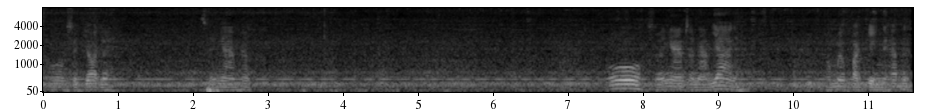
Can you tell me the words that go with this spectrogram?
โอ้ สุดยอดเลย สวยงามครับ โอ้ สวยงามสนามหญ้าเนี่ยของเมืองปักกิ่งนะครับเนี่ย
